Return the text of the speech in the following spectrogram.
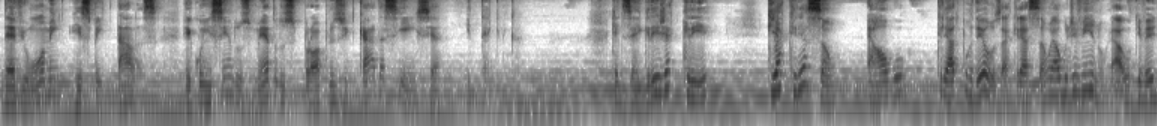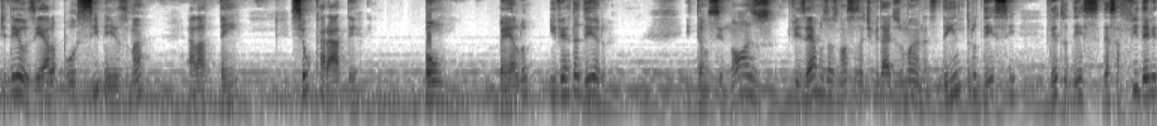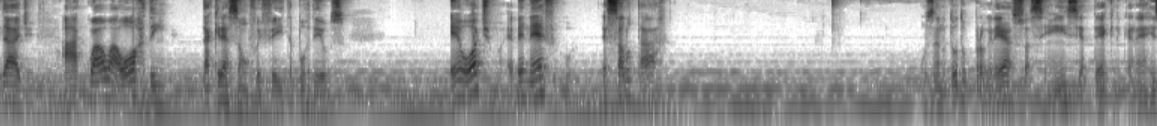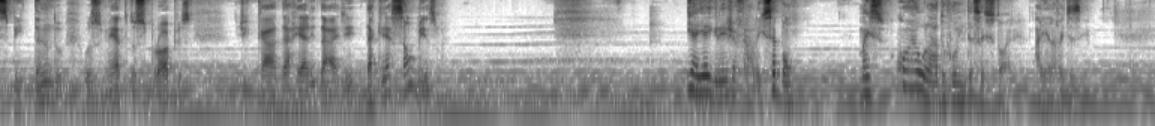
Deve o homem respeitá-las, reconhecendo os métodos próprios de cada ciência e técnica. Quer dizer, a igreja crê que a criação é algo criado por Deus, a criação é algo divino, é algo que veio de Deus e ela por si mesma, ela tem seu caráter bom, belo e verdadeiro. Então, se nós fizermos as nossas atividades humanas dentro desse dentro desse, dessa fidelidade a qual a ordem da criação foi feita por Deus, é ótimo, é benéfico, é salutar. Usando todo o progresso, a ciência, a técnica, né? respeitando os métodos próprios de cada realidade da criação mesma. E aí a igreja fala: Isso é bom, mas qual é o lado ruim dessa história? Aí ela vai dizer:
